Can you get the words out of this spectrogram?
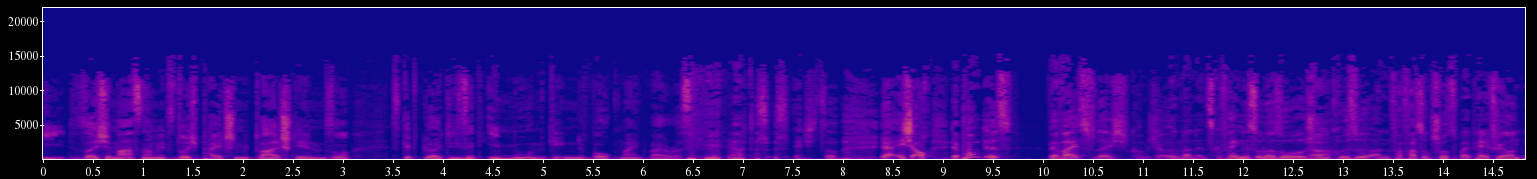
die solche Maßnahmen jetzt durchpeitschen mit Wahlstehlen und so, es gibt Leute, die sind immun gegen the Vogue Mind Virus. Ja, das ist echt so. Ja, ich auch. Der Punkt ist, wer weiß, vielleicht komme ich ja irgendwann ins Gefängnis oder so. Schöne Grüße an Verfassungsschutz bei Patreon.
